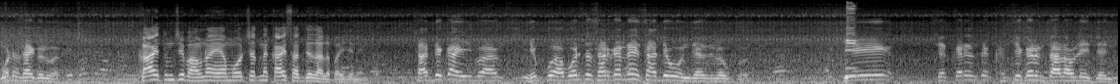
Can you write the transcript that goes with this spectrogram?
मोटरसायकलवर. काय तुमची भावना आहे? या मोर्चातनं काय साध्य झालं पाहिजे नेमकं? साध्य काय? ब- हे प- वरचं सरकार नाही साध्य होऊन द्यायचं लवकर. हे शेतकऱ्यांचं खच्चीकरण चालवले त्यांनी.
